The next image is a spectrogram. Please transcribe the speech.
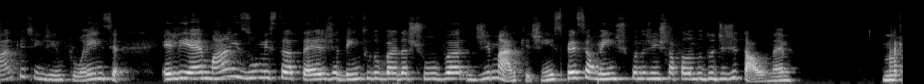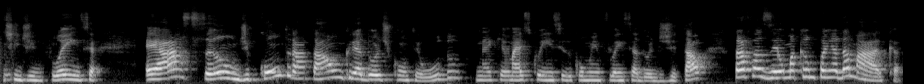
marketing de influência ele é mais uma estratégia dentro do guarda-chuva de marketing, especialmente quando a gente está falando do digital, né? Marketing de influência é a ação de contratar um criador de conteúdo, né, que é mais conhecido como influenciador digital, para fazer uma campanha da marca,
